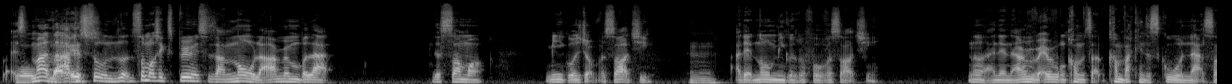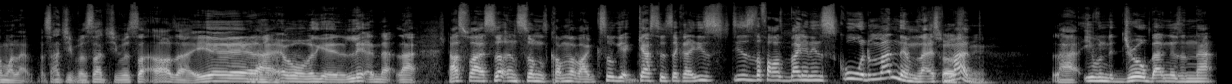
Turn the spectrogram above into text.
But it's Well, mad. Like, I can still so much experiences I know. Like I remember like the summer, Migos dropped Versace. Hmm. I didn't know Migos before Versace. No, and then I remember everyone comes up, come back into school in that summer like Versace, Versace, Versace. I was like, yeah, like everyone was getting lit and that. Like that's why certain songs come up. I still get gas. It's like this, this is the was banging in school with the man them. Like it's Trust mad. me. Like even the drill bangers and that.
